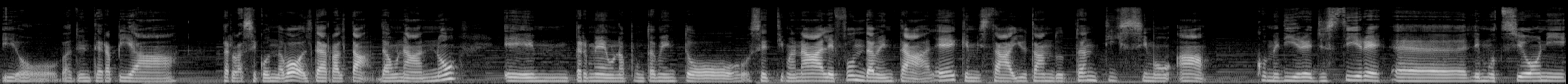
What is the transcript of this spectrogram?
io vado in terapia per la seconda volta in realtà da un anno e per me è un appuntamento settimanale fondamentale che mi sta aiutando tantissimo a come dire gestire eh, le emozioni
